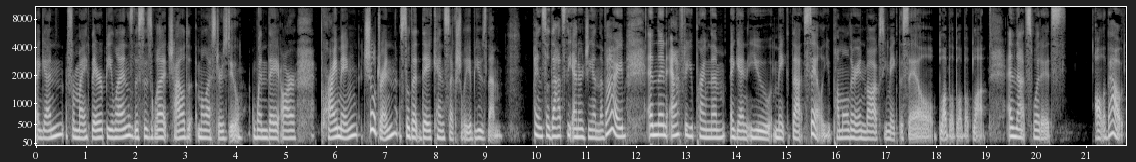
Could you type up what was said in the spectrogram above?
again, from my therapy lens, this is what child molesters do when they are priming children so that they can sexually abuse them. And so that's the energy and the vibe. And then after you prime them, again, you make that sale. You pummel their inbox, you make the sale, blah, blah, blah, blah, blah. And that's what it's all about.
